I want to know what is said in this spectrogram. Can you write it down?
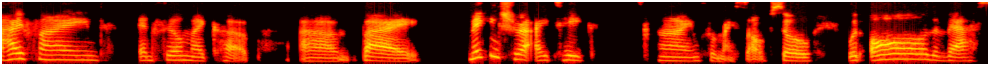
I find and fill my cup um, by making sure I take time for myself. So, with all the vast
